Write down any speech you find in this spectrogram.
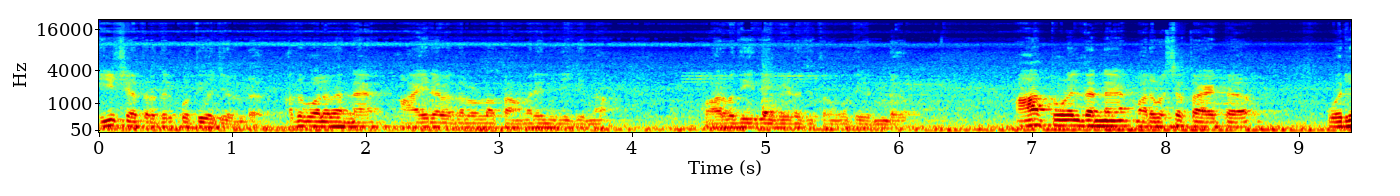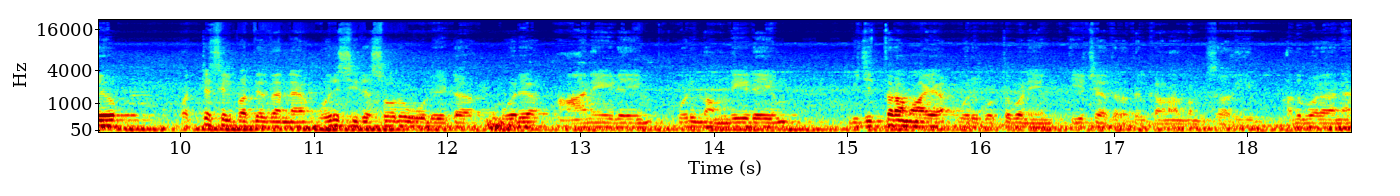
ഈ ക്ഷേത്രത്തിൽ കൊത്തിവെച്ചിട്ടുണ്ട്. അതുപോലെ തന്നെ ആയിരവകളുള്ള താമരയിലിരിക്കുന്ന പാർവതീ ദേവിയുടെ ചിത്രം കൂട്ടിയിട്ടുണ്ട്. ആ തൂണിൽ തന്നെ മറുവശത്തായിട്ട് ഒരു ഒറ്റ ശില്പത്തിൽ തന്നെ ഒരു ശിരസോട് കൂടിയിട്ട് ഒരു ആനയുടെയും ഒരു നന്ദിയുടെയും വിചിത്രമായ ഒരു കൊത്തുപണിയും ഈ ക്ഷേത്രത്തിൽ കാണാൻ നമുക്ക് സാധിക്കും. അതുപോലെ തന്നെ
